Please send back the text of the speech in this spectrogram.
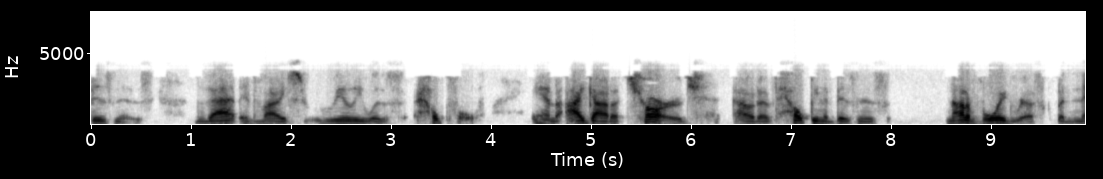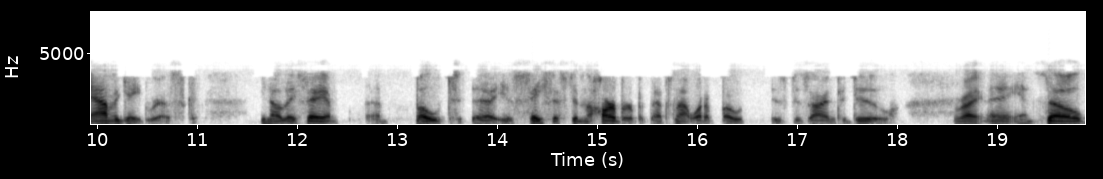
business, that advice really was helpful. And I got a charge out of helping a business not avoid risk, but navigate risk. You know, they say a, a boat uh, is safest in the harbor, but that's not what a boat is designed to do. Right. And so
